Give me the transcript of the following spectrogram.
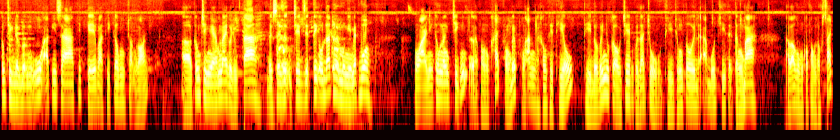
Công trình được đội ngũ Akisa thiết kế và thi công trọn gói. À, công trình ngày hôm nay của chúng ta được xây dựng trên diện tích ô đất hơn 1.000 m2 Ngoài những công năng chính là phòng khách, phòng bếp, phòng ăn là không thể thiếu thì đối với nhu cầu trên của gia chủ thì chúng tôi đã bố trí tại tầng 3 là bao gồm có phòng đọc sách,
